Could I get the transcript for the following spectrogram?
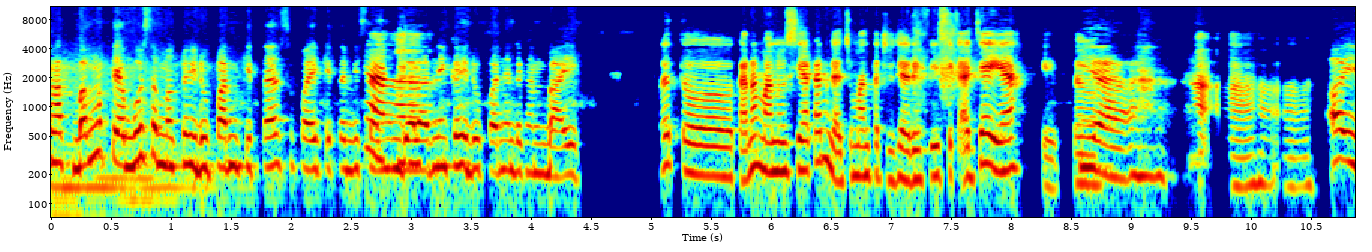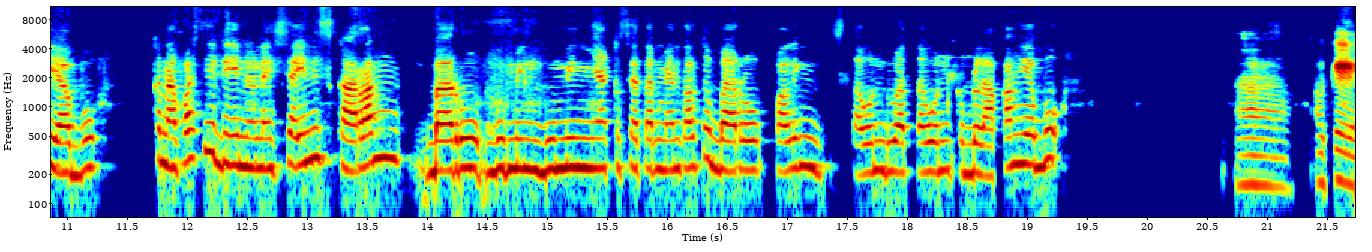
erat banget ya Bu sama kehidupan kita supaya kita bisa ya. menjalani kehidupannya dengan baik. Betul, karena manusia kan nggak cuma terdiri dari fisik aja ya, gitu. Iya. Oh iya Bu, kenapa sih di Indonesia ini sekarang baru booming-boomingnya kesehatan mental tuh baru paling setahun dua tahun ke belakang ya Bu? Ah, oke. Okay.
